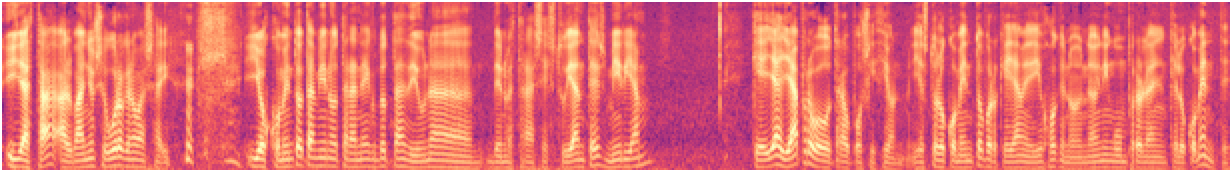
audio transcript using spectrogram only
y ya está, al baño seguro que no vas a ir. y os comento también otra anécdota de una de nuestras estudiantes, Miriam, que ella ya aprobó otra oposición. Y esto lo comento porque ella me dijo que no, no, hay ningún problema en que lo comente.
